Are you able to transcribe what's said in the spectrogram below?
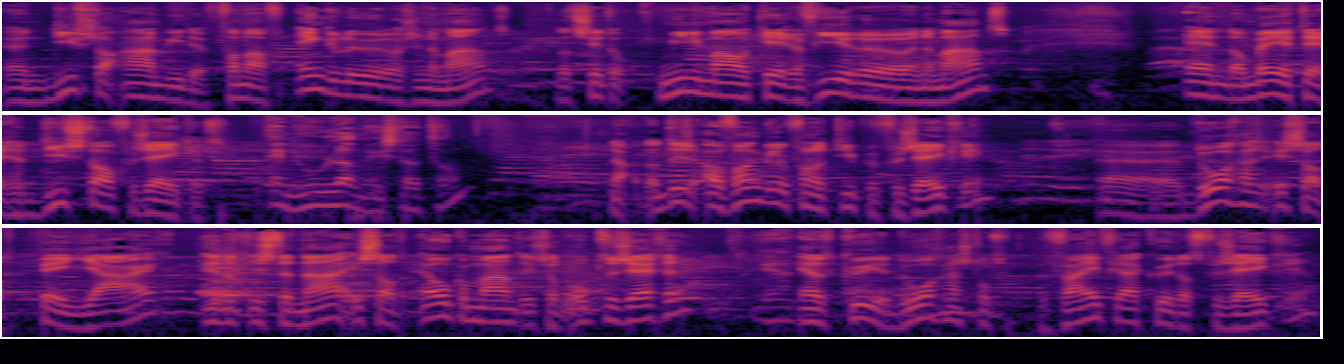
een diefstal aanbieden vanaf enkele euro's in de maand. Dat zit op minimaal een keer een 4 euro in de maand. En dan ben je tegen diefstal verzekerd. En hoe lang is dat dan? Nou, dat is afhankelijk van het type verzekering. Eh, doorgaans is dat per jaar. En dat is daarna is dat elke maand is dat op te zeggen. Ja. En dat kun je doorgaans tot vijf jaar kun je dat verzekeren.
